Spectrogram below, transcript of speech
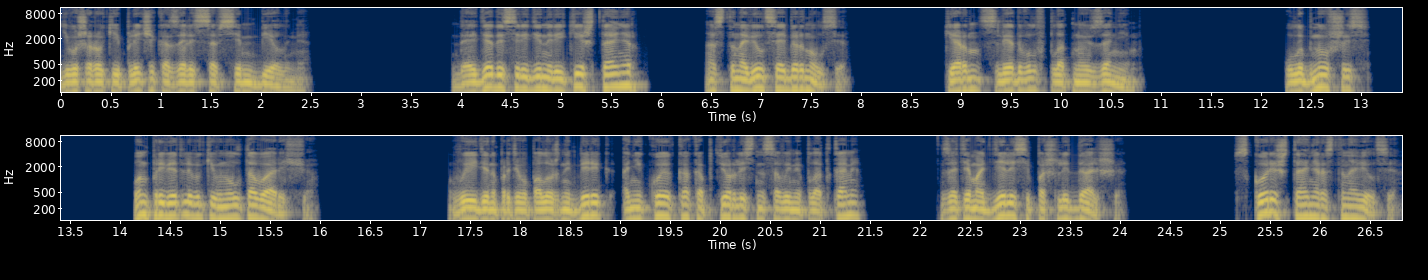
его широкие плечи казались совсем белыми. Дойдя до середины реки, Штайнер остановился и обернулся. Керн следовал вплотную за ним. Улыбнувшись, он приветливо кивнул товарищу. Выйдя на противоположный берег, они кое-как обтерлись носовыми платками, затем оделись и пошли дальше. Вскоре Штайнер остановился.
